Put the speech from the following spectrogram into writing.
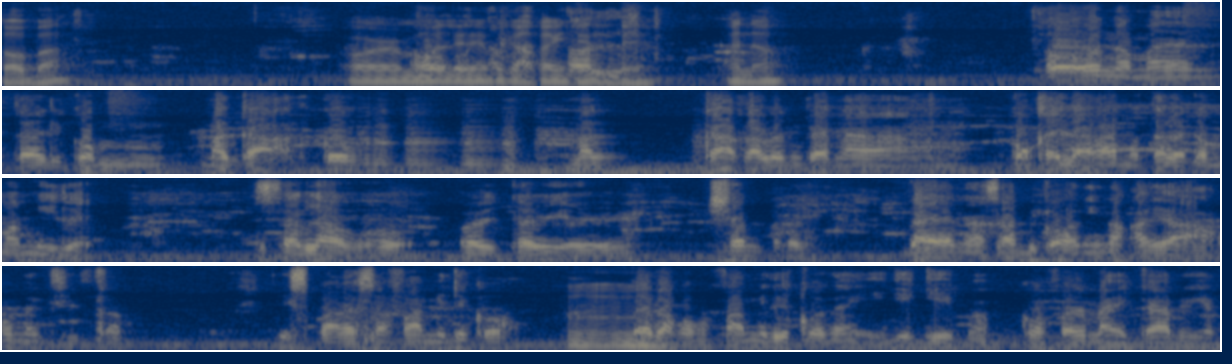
To ba? Or mali na yung pagkakaintindi? Ano? Oo naman, tol, kung mag kung magkakaroon ka ng kung kailangan mo talaga mamili sa love o, or career, syempre, gaya na sabi ko kanina, kaya ako nagsikap is para sa family ko. Mm. Pero kung family ko na i-give up ko for my career,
